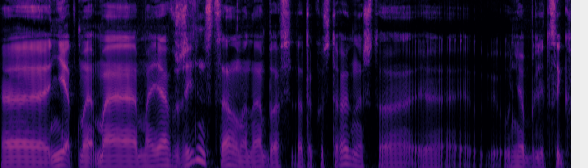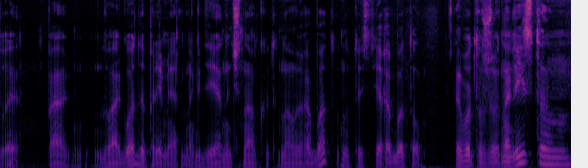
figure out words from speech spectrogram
Э, нет, моя, моя жизнь в целом, она была всегда так устроена, что э, у нее были циклы по два года примерно, где я начинал какую-то новую работу. Ну, то есть я работал Работал журналистом,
